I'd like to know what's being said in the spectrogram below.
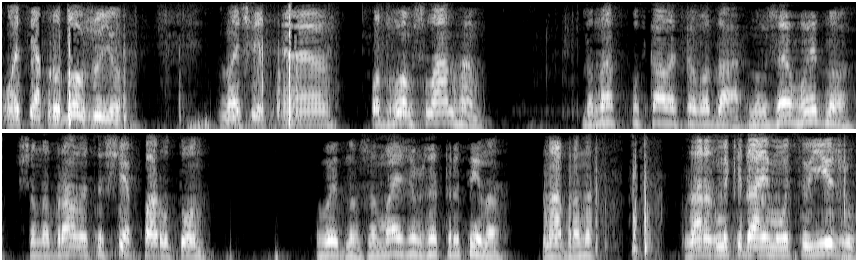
Ось я продовжую. Значить, е, по двом шлангам до нас спускалася вода. Ну вже видно, що набралося ще пару тонн. Видно, що майже вже третина набрана. Зараз ми кидаємо оцю їжу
